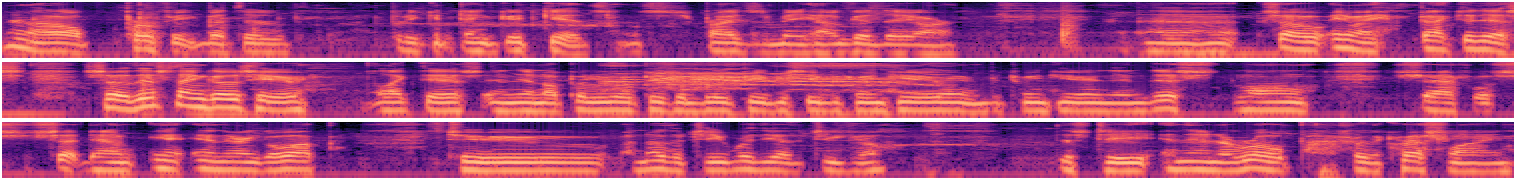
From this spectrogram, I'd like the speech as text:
They're not all perfect, but they're pretty good, good kids. It surprises me how good they are. Uh, so anyway, back to this. So this thing goes here like this and then I'll put a little piece of blue PVC between here and between here and then this long shaft will set down in, in there and go up to another T where the other T go? This T and then a rope for the crest line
